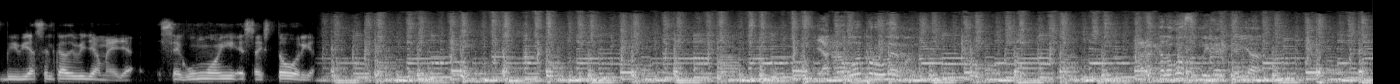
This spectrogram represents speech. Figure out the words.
vivía cerca de Villamella, según oí esa historia. Y acabó el problema. Ya.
